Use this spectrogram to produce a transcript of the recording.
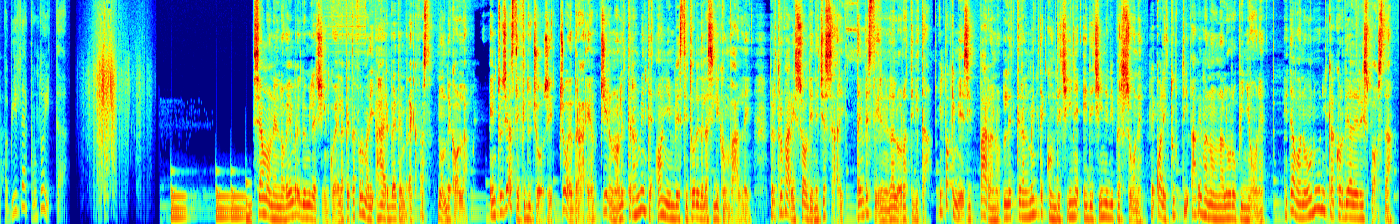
www.startupbuilder.it. Siamo nel novembre 2005 e la piattaforma di Air Bed Breakfast non decolla. Entusiasti e fiduciosi, Joe e Brian girano letteralmente ogni investitore della Silicon Valley per trovare i soldi necessari da investire nella loro attività. In pochi mesi parlano letteralmente con decine e decine di persone, le quali tutti avevano una loro opinione e davano un'unica cordiale risposta.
